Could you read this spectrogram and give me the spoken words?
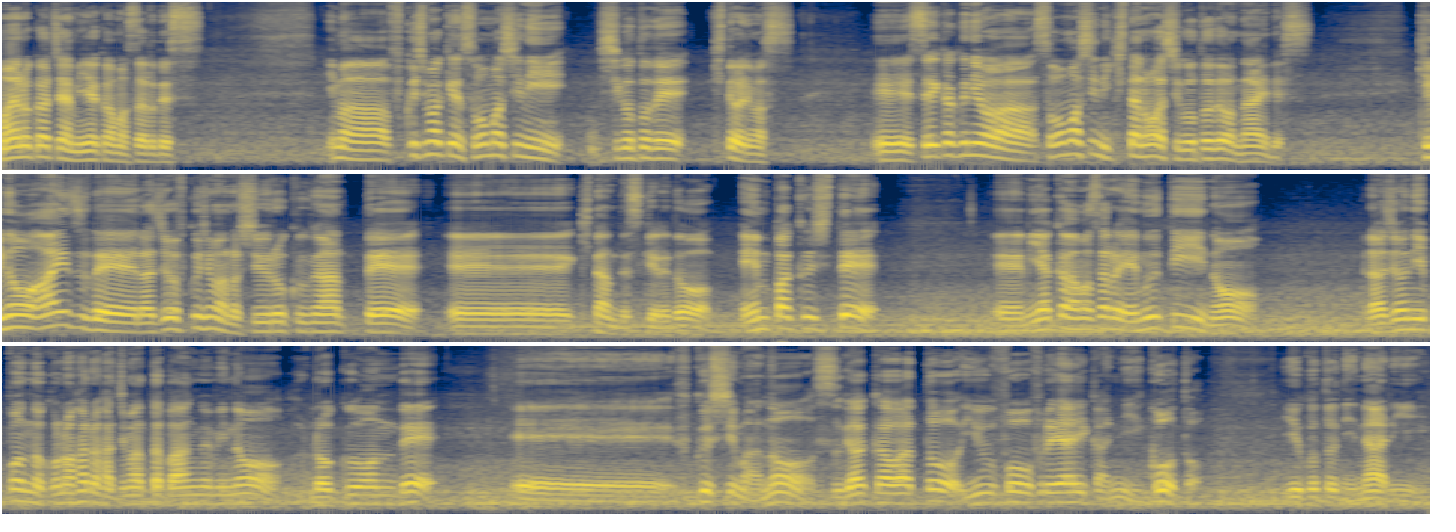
前の母ちゃん宮川勝です。今福島県相馬市に仕事で来ております、えー、正確には相馬市に来たのは仕事ではないです。昨日会津でラジオ福島の収録があって、えー、来たんですけれど延泊して、えー、宮川勝 MT のラジオ日本のこの春始まった番組の録音で、えー、福島の菅川と UFO ふれあい館に行こうということになり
